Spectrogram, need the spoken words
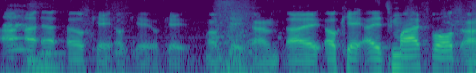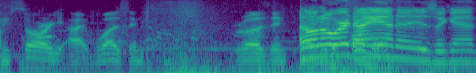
uh, uh, uh, okay, okay, okay, okay. Um, I okay. It's my fault. I'm sorry. I wasn't. Wasn't. I don't know where Diana is again.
